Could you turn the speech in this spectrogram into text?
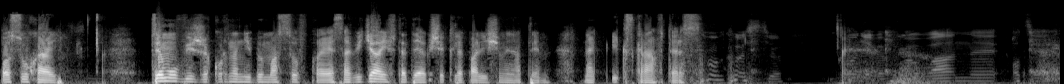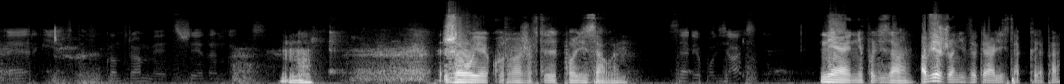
Posłuchaj. Ty mówisz, że kurna niby masówka jest, a widziałeś wtedy jak się klepaliśmy na tym, na X-Crafters. O gościu. Było nie wiem, było One, OCR i FTF kontra my. 3-1 dla nas. No. Żałuję kurwa, że wtedy polizałem. Serio polizałeś? Nie, nie polizałem. A wiesz, że oni wygrali tak klepę?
